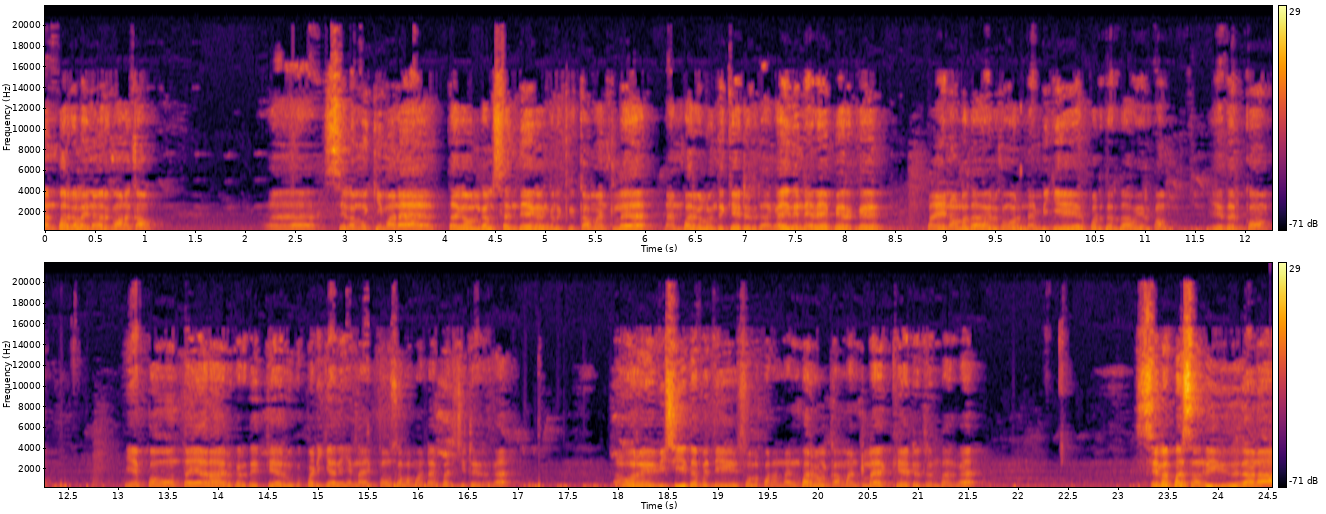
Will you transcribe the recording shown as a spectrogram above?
நண்பர்கள் அனைவருக்கும் வணக்கம். சில முக்கியமான தகவல்கள் சந்தேகங்களுக்கு கமெண்ட்டில் நண்பர்கள் வந்து கேட்டிருந்தாங்க இது நிறைய பேருக்கு பயனுள்ளதாகவும் இருக்கும் ஒரு நம்பிக்கையை ஏற்படுத்துறதாகவும் இருக்கும். எதற்கும் எப்பவும் தயாராக இருக்கிறது தேர்வுக்கு படிக்காதீங்கன்னு நான் எப்பவும் சொல்ல மாட்டேன் படிச்சுட்டு இருங்க. ஒரு விஷயத்தை பற்றி சொல்ல போகிறேன் நண்பர்கள் கமெண்ட்டில் கேட்டுட்டு இருந்தாங்க சிலபஸ் வந்து இதுதானா?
